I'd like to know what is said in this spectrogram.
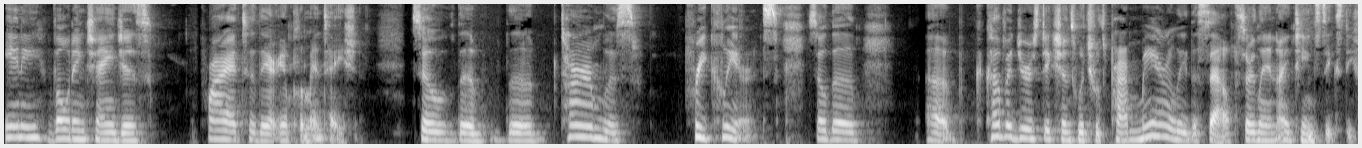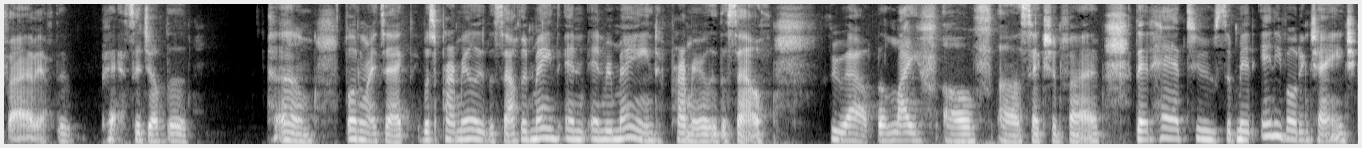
any voting changes prior to their implementation. So the the term was pre-clearance. So the uh, covered jurisdictions, which was primarily the South, certainly in 1965 after passage of the um, Voting Rights Act was primarily the South and, main, and, and remained primarily the South throughout the life of uh, Section 5 that had to submit any voting change,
